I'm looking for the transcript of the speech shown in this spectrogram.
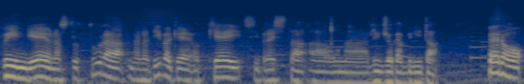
Quindi è una struttura narrativa che, ok, si presta a una rigiocabilità, però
